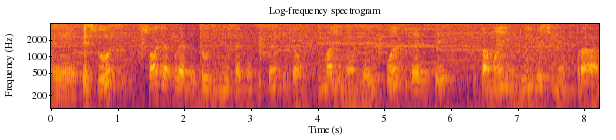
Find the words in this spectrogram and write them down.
é, pessoas, só de atletas 12.750, então imaginamos aí o quanto deve ser o tamanho do investimento para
